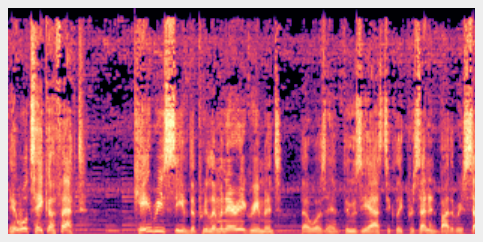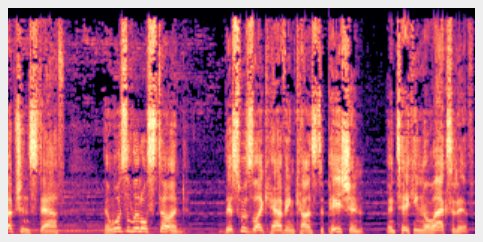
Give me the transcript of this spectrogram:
it will take effect. Kate received the preliminary agreement that was enthusiastically presented by the reception staff and was a little stunned. This was like having constipation and taking a laxative.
